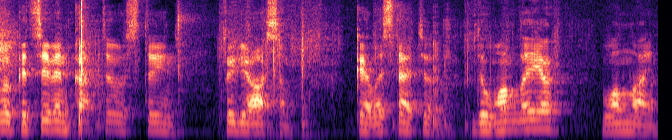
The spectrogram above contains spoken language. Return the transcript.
Look, it's even cut to a stain. Pretty awesome. Okay, let's try to do one layer, one line.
